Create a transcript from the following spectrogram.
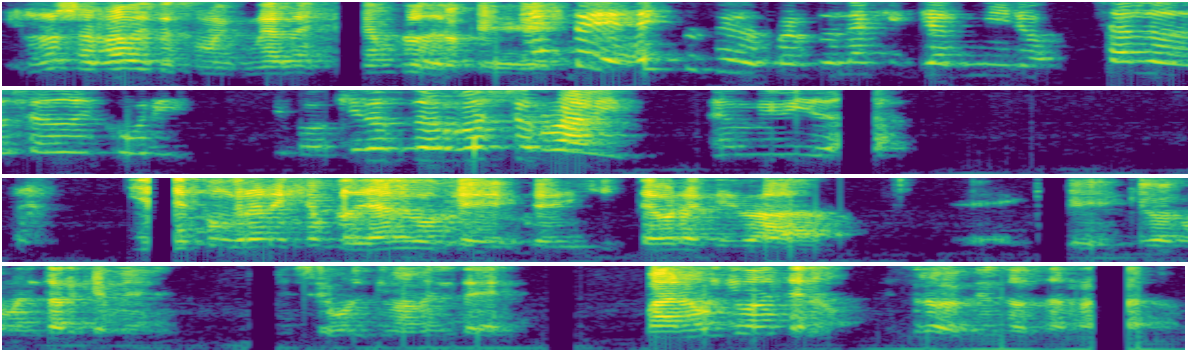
Y Roger Rabbit es un gran ejemplo de lo que... Ese, ese es el personaje que admiro, ya lo, ya lo descubrí. Tipo, quiero ser Roger Rabbit en mi vida. Y es un gran ejemplo de algo que, que dijiste ahora que iba, eh, que, iba a comentar que me, me llegó últimamente. Bueno, últimamente no, eso es lo que pienso hace rato,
